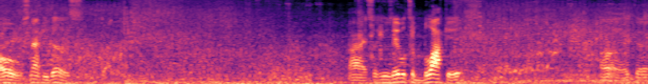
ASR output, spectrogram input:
Oh, snap, he does. Alright, so he was able to block it. Uh-oh, okay.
